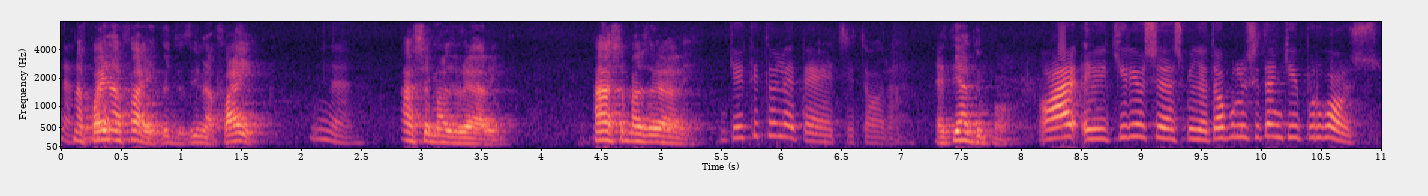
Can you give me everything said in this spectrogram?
Να, Να το πάει λέω. να φάει. Δεν του δει να φάει; Ναι. Άσε μας ρε Άρη. Άσε μας ρε Άρη. Γιατί το λέτε έτσι τώρα; Ε, τι να του πω. Ο, Ά- ο κύριος ε, Σπηλιοτόπουλος ήταν και υπουργός.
